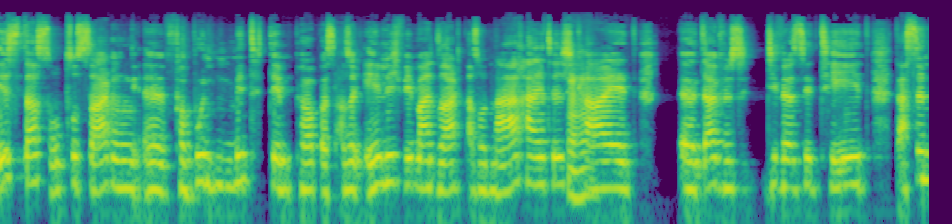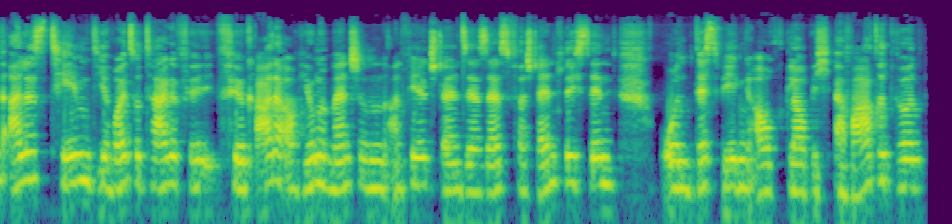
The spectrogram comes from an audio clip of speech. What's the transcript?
ist das sozusagen äh, verbunden mit dem Purpose. Also ähnlich wie man sagt, also Nachhaltigkeit, mhm. äh, Diversität, das sind alles Themen, die heutzutage für, für gerade auch junge Menschen an vielen Stellen sehr selbstverständlich sind und deswegen auch, glaube ich, erwartet wird.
